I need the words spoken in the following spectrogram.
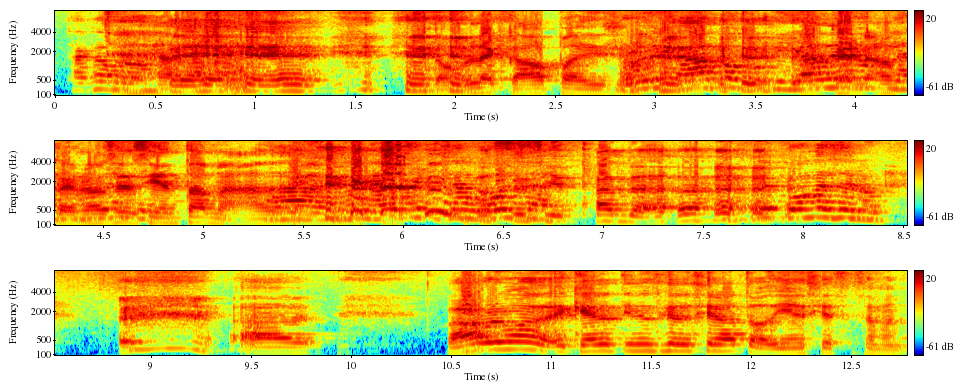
está cabrón. Doble capa, dice. Doble capa, porque ya aunque veo la aunque no se que- sienta Ah, nada. no sea no se sienta nada. Póngaselo. Ay. Va, primo, ¿qué le tienes que decir a tu audiencia esta semana?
